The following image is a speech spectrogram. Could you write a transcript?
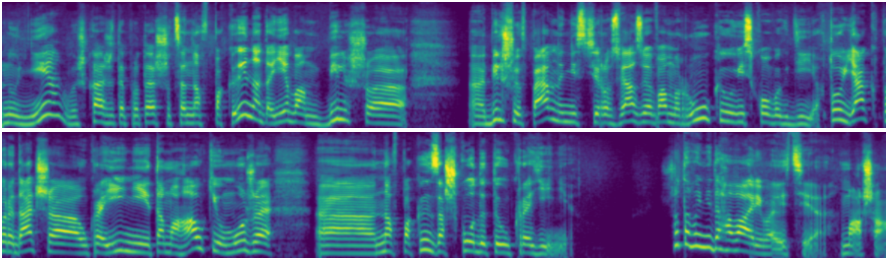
Ну ні, ви ж кажете про те, що це навпаки надає вам більше, е, більшої впевненості, розв'язує вам руки у військових діях. То як передача Україні тамагавків може е, навпаки зашкодити Україні? Что-то вы не договариваете, Маша.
